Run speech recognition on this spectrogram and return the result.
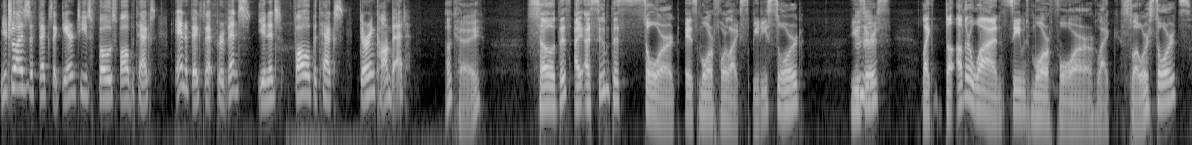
neutralizes effects that guarantees foes follow-up attacks and effects that prevents units follow-up attacks during combat. Okay. So this I assume this sword is more for like speedy sword users. Like the other one seemed more for like slower swords.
